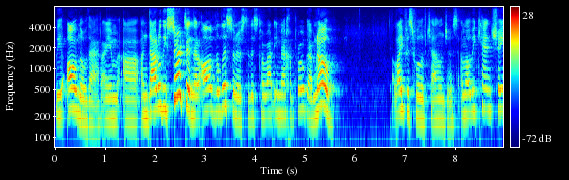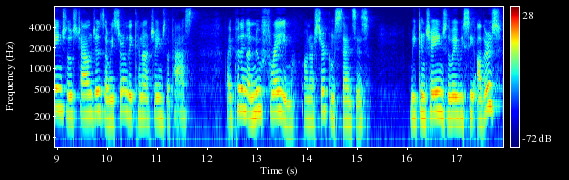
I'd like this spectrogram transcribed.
We all know that. I am uh, undoubtedly certain that all of the listeners to this Torat Imecha program know that life is full of challenges. And while we can't change those challenges, and we certainly cannot change the past, by putting a new frame on our circumstances, we can change the way we see others.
